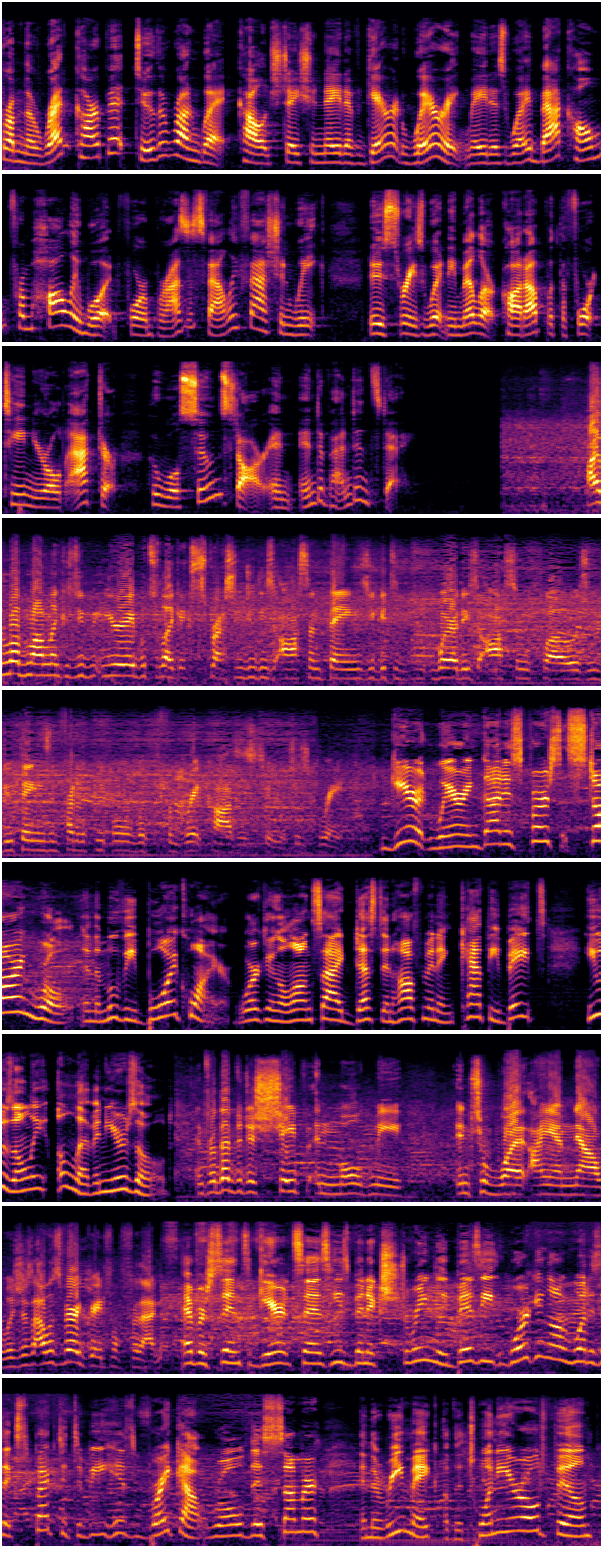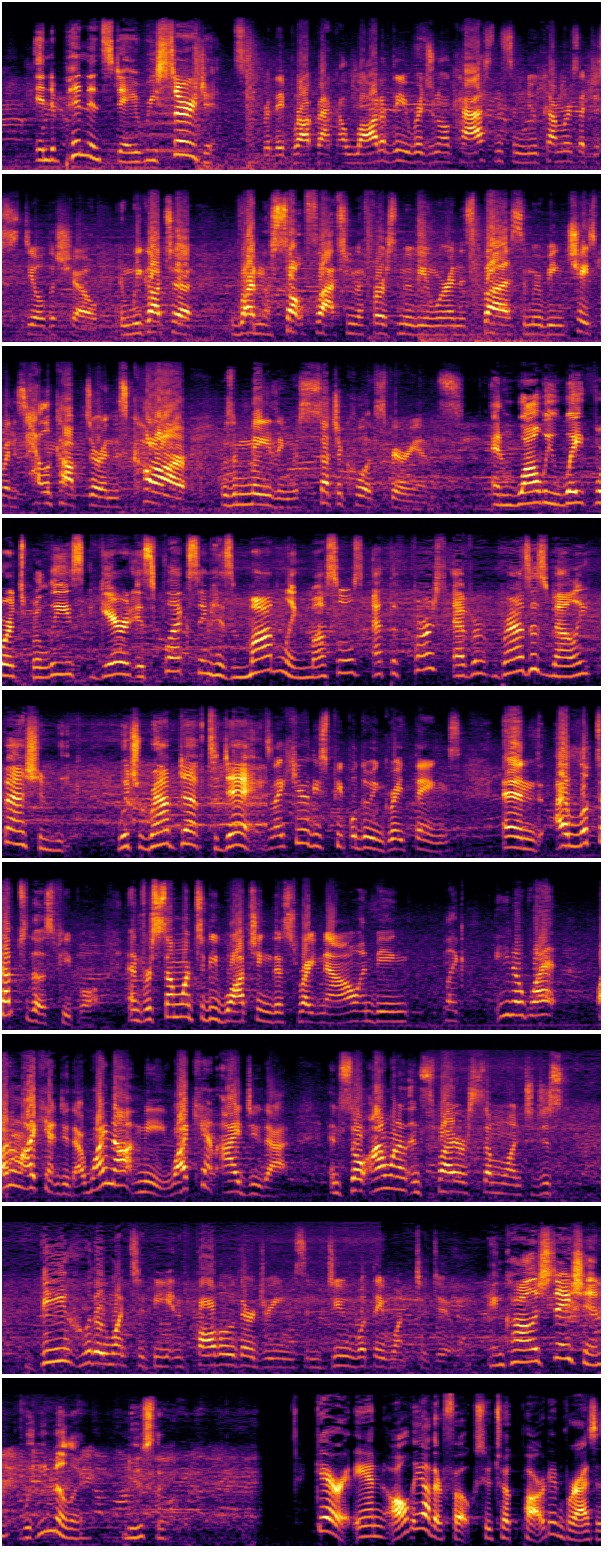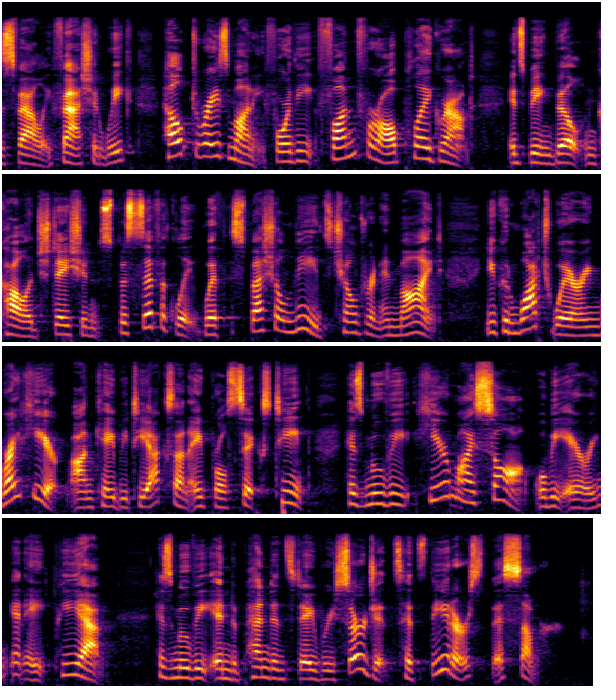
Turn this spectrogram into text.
From the red carpet to the runway, College Station native Garrett Wareing made his way back home from Hollywood for Brazos Valley Fashion Week. News 3's Whitney Miller caught up with the 14-year-old actor who will soon star in Independence Day. I love modeling because you, are able to like express and do these awesome things. You get to wear these awesome clothes and do things in front of the people with, for great causes too, which is great. Garrett Wareing got his first starring role in the movie Boychoir, working alongside Dustin Hoffman and Kathy Bates. He was only 11 years old. And for them to just shape and mold me into what I am now was just, I was very grateful for that. Ever since, Garrett says he's been extremely busy working on what is expected to be his breakout role this summer in the remake of the 20 year old film Independence Day Resurgence. Where they brought back a lot of the original cast and some newcomers that just steal the show. And we got to ride on the salt flats from the first movie and we're in this bus and we were being chased by this helicopter and this car. It was amazing. It was such a cool experience. And while we wait for its release, Garrett is flexing his modeling muscles at the first ever Brazos Valley Fashion Week, which wrapped up today. And I hear these people doing great things, and I looked up to those people. And for someone to be watching this right now and being like, you know what? Why don't I can't do that? Why not me? Why can't I do that? And so I want to inspire someone to just be who they want to be and follow their dreams and do what they want to do. In College Station, Whitney Miller, News 3. Garrett and all the other folks who took part in Brazos Valley Fashion Week helped raise money for the Fun for All playground. It's being built in College Station specifically with special needs children in mind. You can watch Wareing right here on KBTX on April 16th. His movie Hear My Song will be airing at 8 p.m. His movie Independence Day Resurgence hits theaters this summer.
